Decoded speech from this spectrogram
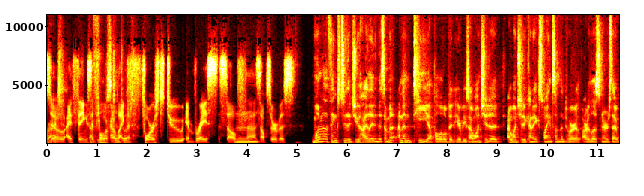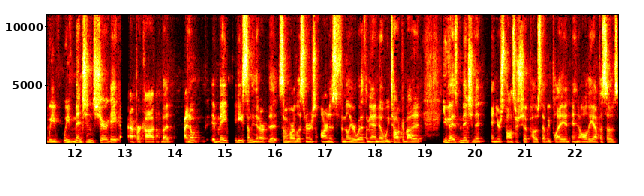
right. so i think some people are kind of like it. forced to embrace self uh, mm. uh, self service one of the things too that you highlight in this, I'm gonna, I'm going to tee up a little bit here because I want you to I want you to kind of explain something to our, our listeners that we've we've mentioned ShareGate Apricot, but I don't. It may be something that, our, that some of our listeners aren't as familiar with. I mean, I know we talk about it. You guys mention it in your sponsorship post that we play in, in all the episodes,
